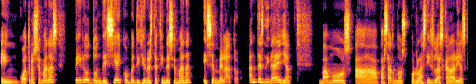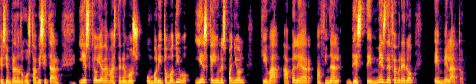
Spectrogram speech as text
en cuatro semanas, pero donde sí hay competición este fin de semana es en Velator. Antes de ir a ella, vamos a pasarnos por las Islas Canarias, que siempre nos gusta visitar, y es que hoy además tenemos un bonito motivo, y es que hay un español que va a pelear a final de este mes de febrero en Velator.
